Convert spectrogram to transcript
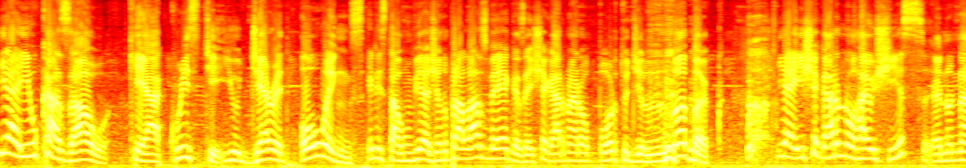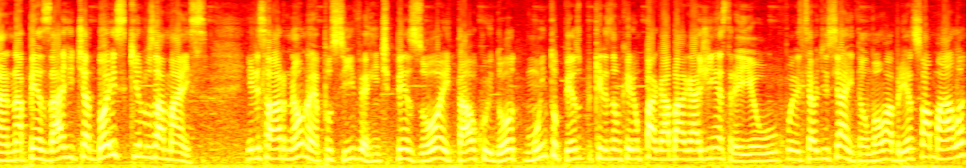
E aí o casal, que é a Christy e o Jared Owens, eles estavam viajando pra Las Vegas. Aí chegaram no aeroporto de Lubbock. e aí chegaram no raio-x, no- na, na pesagem tinha 2 quilos a mais. E eles falaram, não, não é possível, a gente pesou e tal, cuidou muito peso porque eles não queriam pagar bagagem extra. E o policial disse, ah, então vamos abrir a sua mala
